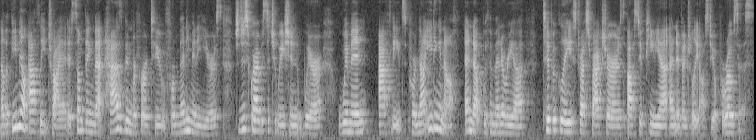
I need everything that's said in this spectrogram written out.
Now, the female athlete triad is something that has been referred to for many, many years to describe a situation where women athletes who are not eating enough end up with amenorrhea, typically stress fractures, osteopenia, and eventually osteoporosis.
